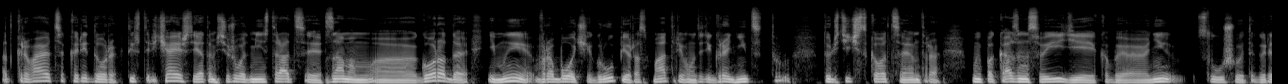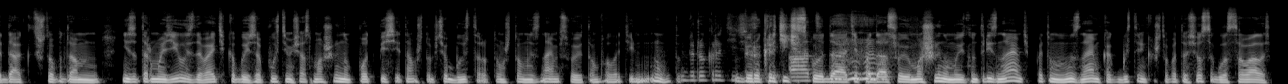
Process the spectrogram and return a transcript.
открываются коридоры. Ты встречаешься, я там сижу в администрации замом э, города, и мы в рабочей группе рассматриваем вот эти границы тур, туристического центра. Мы показываем свои идеи, как бы они слушают и говорят, да, чтобы там не затормозилось, давайте как бы запустим сейчас машину подписи, там, чтобы все быстро, потому что мы знаем свою там волатильную, ну, бюрократическую, ад. да, типа, да, свою машину мы изнутри знаем, типа, поэтому мы знаем, как быстренько, чтобы это все согласовалось.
